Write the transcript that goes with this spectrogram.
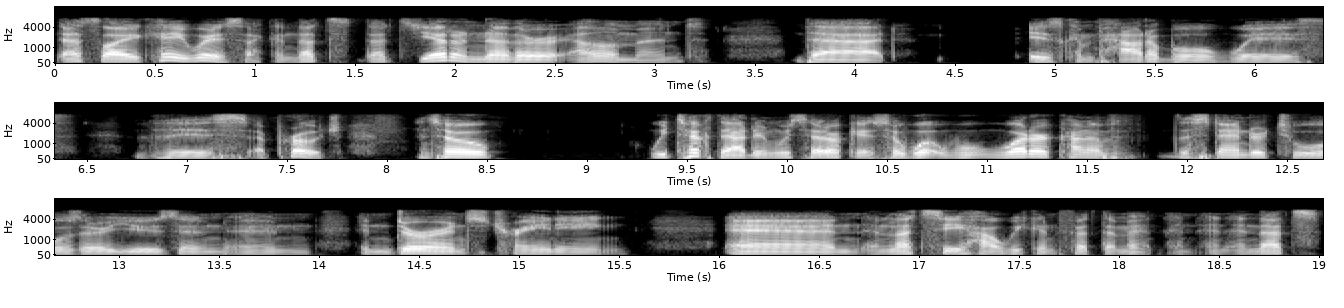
that's like hey wait a second that's that's yet another element that is compatible with this approach. And so we took that and we said, okay, so what what are kind of the standard tools that are used in, in endurance training, and and let's see how we can fit them in, and and, and that's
